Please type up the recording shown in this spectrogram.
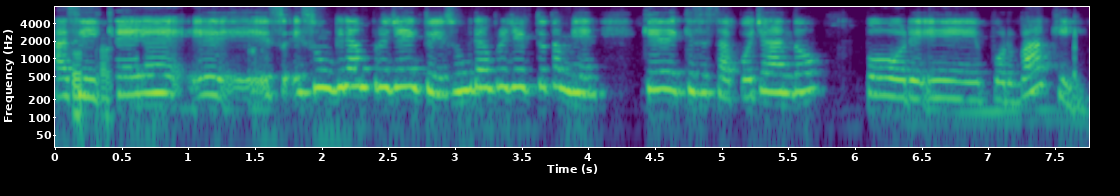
Así que eh, es, un gran proyecto y es un gran proyecto también que, que se está apoyando por, eh, por Baki.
